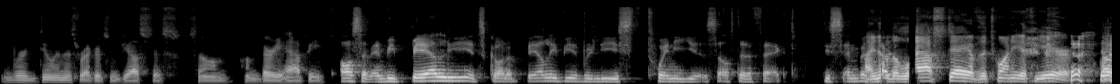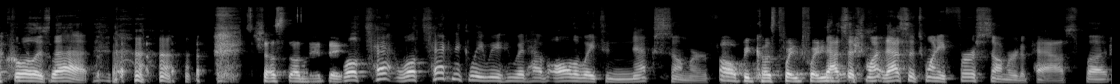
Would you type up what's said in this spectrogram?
we're doing this record some justice. So I'm, I'm very happy. Awesome, and we barely it's gonna barely be released 20 years after the fact. December. I know the last day of the 20th year. How cool is that? Just on that day. Well, te- well, technically, we would have all the way to next summer. Oh, because 2020. That's the 20, that's the 21st summer to pass. But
